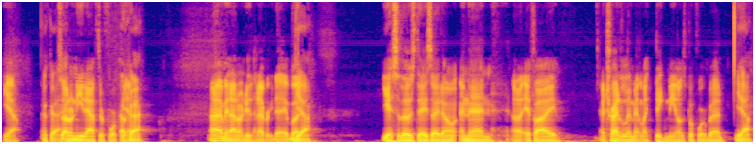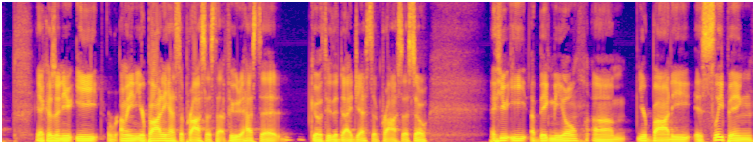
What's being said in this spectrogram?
Yeah. Okay. So I don't eat after 4 p.m. okay. I mean, I don't do that every day, but yeah. Yeah, so those days I don't. And then uh, if I I try to limit like big meals before bed. Yeah. Yeah. Because when you eat, I mean, your body has to process that food. It has to go through the digestive process. So if you eat a big meal, um, your body is sleeping,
